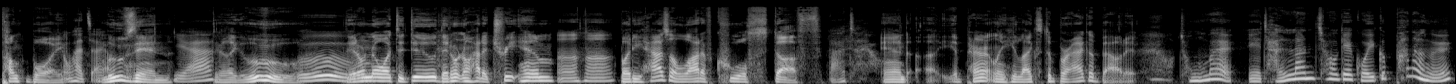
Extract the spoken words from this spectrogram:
punk boy 맞아요. moves in. Yeah. They're like, ooh, They don't know what to do. They don't know how to treat him. But he has a lot of cool stuff. 맞아요. And uh, apparently he likes to brag about it. 정말 예, 잘난 척의 거의 끝판왕을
